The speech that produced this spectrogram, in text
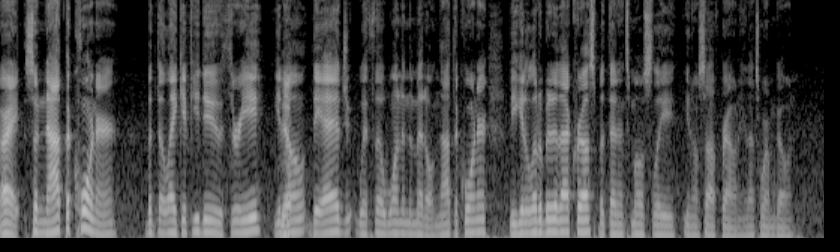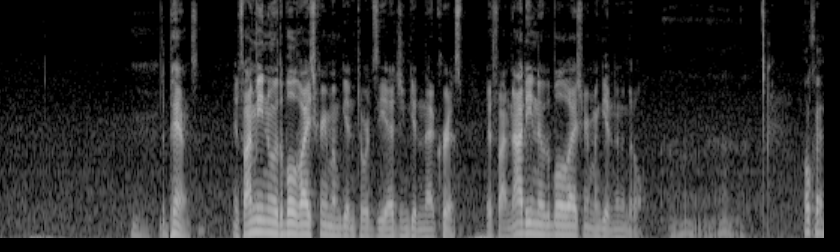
All right. So not the corner, but the like if you do three, you Yep. know, the edge with the one in the middle, not the corner. But you get a little bit of that crust, but then it's mostly you know soft brownie. That's where I'm going. Depends. If I'm eating with a bowl of ice cream, I'm getting towards the edge and getting that crisp. If I'm not eating with a bowl of ice cream, I'm getting in the middle. Okay.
